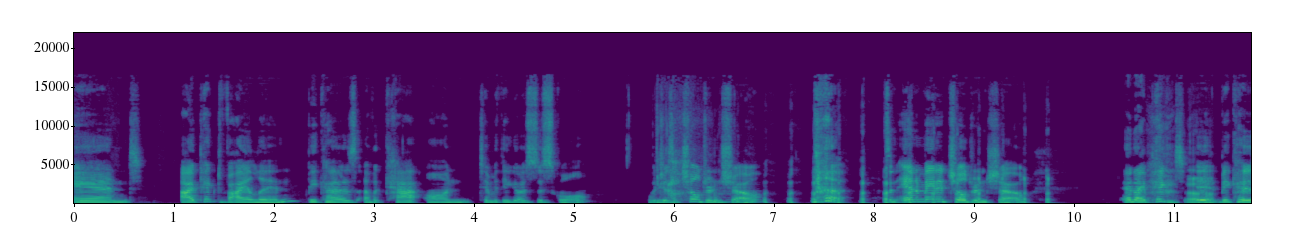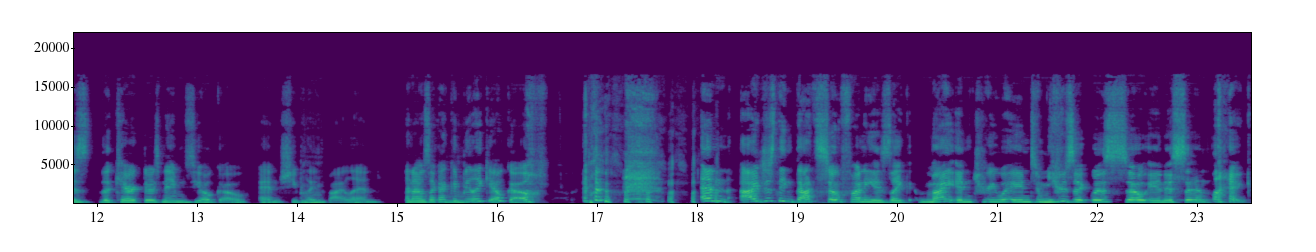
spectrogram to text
and I picked violin because of a cat on Timothy Goes to School, which is a children's show. it's an animated children's show. And I picked Uh-huh. it because the character's name's Yoko and she plays Mm-hmm. violin. And I was like, I could be like Yoko. and I just think that's so funny is like my entryway into music was so innocent. Like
